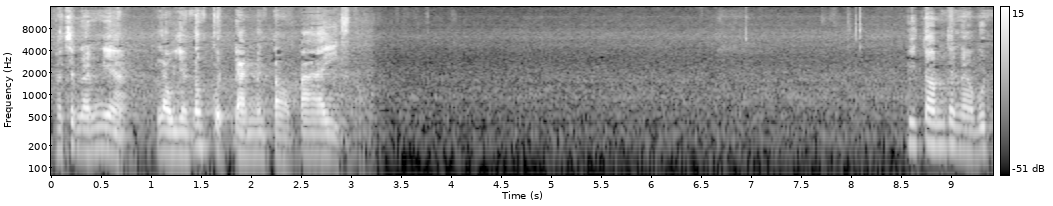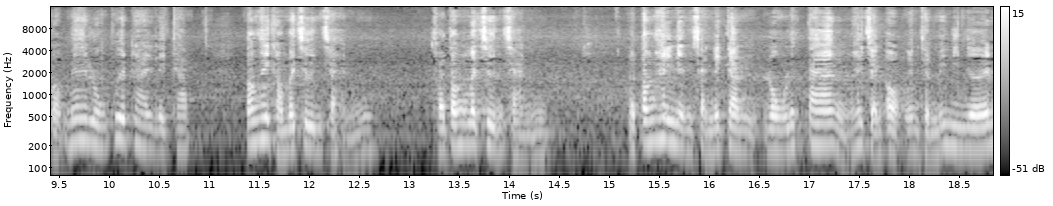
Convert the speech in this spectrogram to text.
เพราะฉะนั้นเนี่ยเรายังต้องกดดันมันต่อไป พี่ตอมธนาวุฒิบอกแม่ลงเพื่อไทยเลยครับ ต้องให้เขามาเชิญฉัน เขาต้องมาเชิญฉันเราต้องให้เงินฉันในการลงเลือกตั้ง ให้ฉันออกเงินฉันไม่มีเงิน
